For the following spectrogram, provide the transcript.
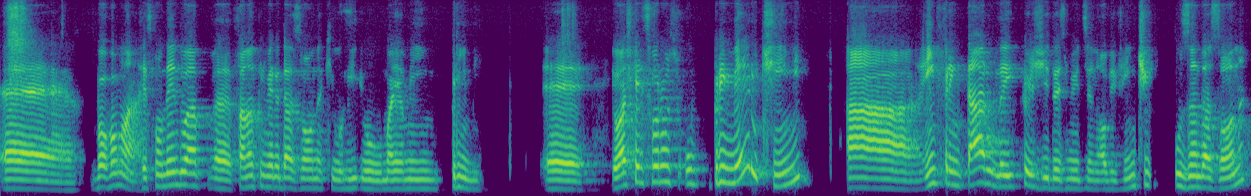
É, bom, vamos lá. Respondendo a, é, falando primeiro da zona que o, o Miami imprime, é, eu acho que eles foram o primeiro time a enfrentar o Lakers de 2019 e 20 usando a zona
